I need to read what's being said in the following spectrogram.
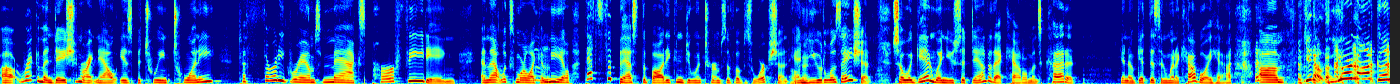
uh, recommendation right now is between 20 to 30 grams max per feeding, and that looks more like a meal. That's the best the body can do in terms of absorption and utilization. So, again, when you sit down to that cattleman's cut at you know, get this and win a cowboy hat. Um, you know, you're not going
